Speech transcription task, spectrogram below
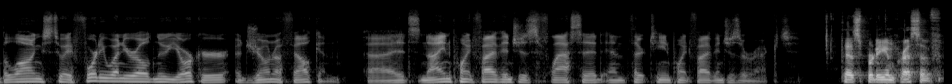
belongs to a 41 year old New Yorker, Jonah Falcon. Uh, it's 9.5 inches flaccid and 13.5 inches erect. that's pretty impressive.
